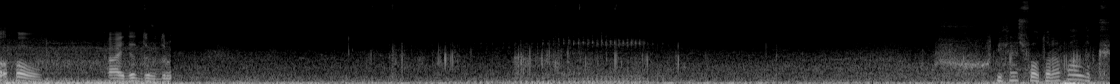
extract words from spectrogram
Oho. Kaydı durdur. Birkaç fotoğraf aldık.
